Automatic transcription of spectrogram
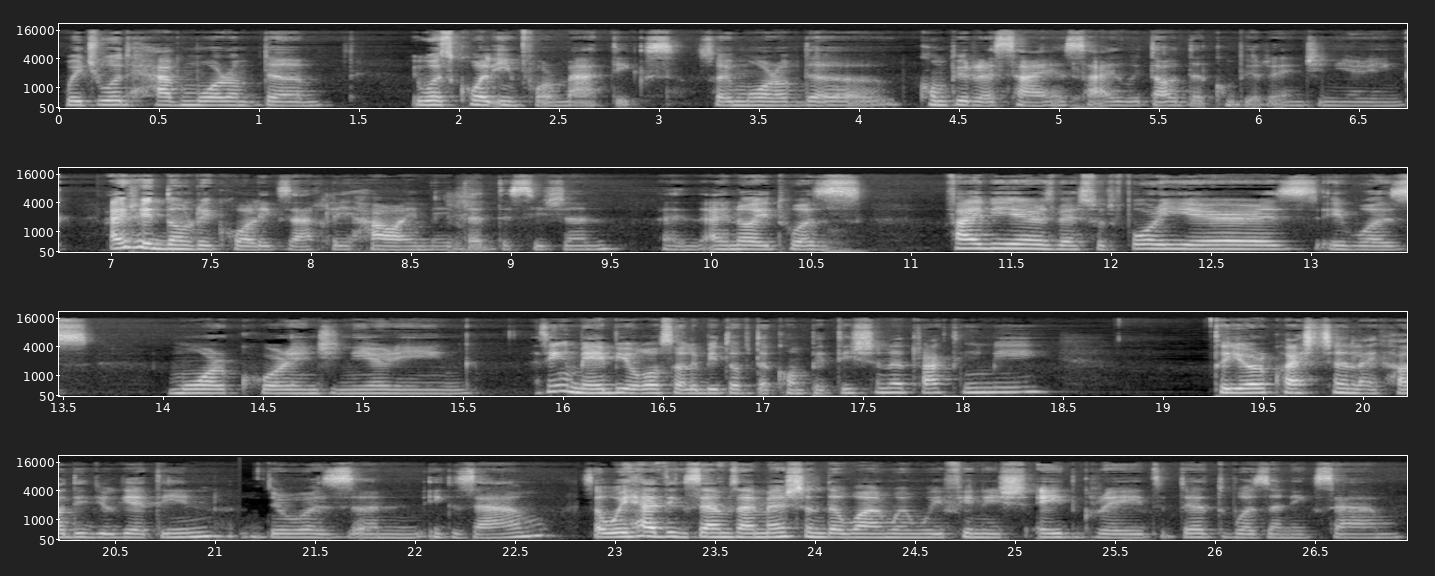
which would have more of the it was called informatics. So more of the computer science side without the computer engineering. I actually don't recall exactly how i made that decision. And i know it was five years versus four years. It was more core engineering. I think maybe also a little bit of the competition attracting me to your question like how did you get in? There was an exam. So we had exams. I mentioned the one when we finished eighth grade. That was an exam.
